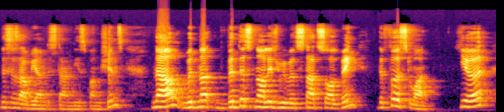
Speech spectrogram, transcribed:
This is how we understand these functions. Now, with, with this knowledge, we will start solving the first one. Here,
